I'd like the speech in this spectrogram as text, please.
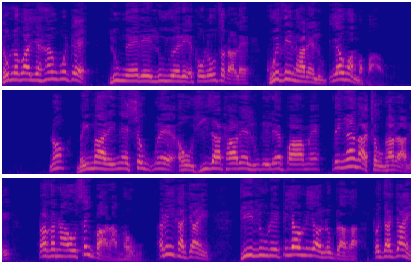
ဒုလဘယဟန်ဝတ်တဲ့လူငယ်တွေလူရွယ်တွေအကုန်လုံးဆိုတာလဲဂွေးသင်းထားတဲ့လူတယောက်မှမပါဘူးနော်မိန်းမတွေနဲ့ရှုပ်မဲ့ဟိုရီးစားထားတဲ့လူတွေလည်းပါမယ်သင်္ကန်းသာခြုံထားတာလေသာသနာကိုစိတ်ပါတာမဟုတ်ဘူးအဲ့ဒီခါကျရင်ဒီလူတွေတယောက်နှစ်ယောက်လောက်တာကတော်ကြကြရင်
